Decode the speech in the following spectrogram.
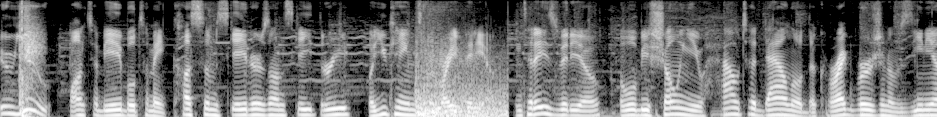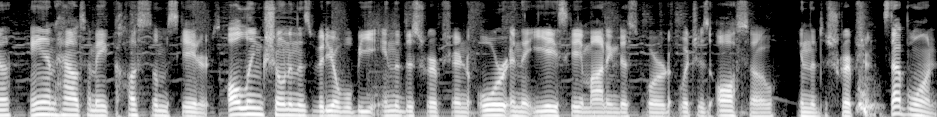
Do you want to be able to make custom skaters on Skate 3? Well, you came to the right video. In today's video, I will be showing you how to download the correct version of Xenia and how to make custom skaters. All links shown in this video will be in the description or in the EA Skate Modding Discord, which is also in the description. Step 1.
